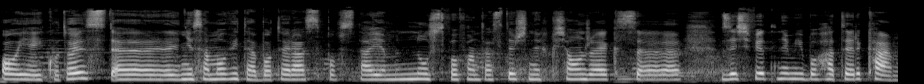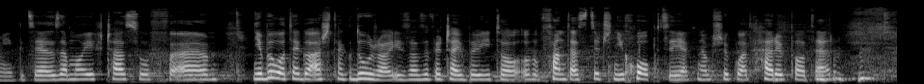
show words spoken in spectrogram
Ojejku, to jest e, niesamowite, bo teraz powstaje mnóstwo fantastycznych książek z, e, ze świetnymi bohaterkami, gdzie za moich czasów e, nie było tego aż tak dużo i zazwyczaj byli to fantastyczni chłopcy, jak na przykład Harry Potter.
